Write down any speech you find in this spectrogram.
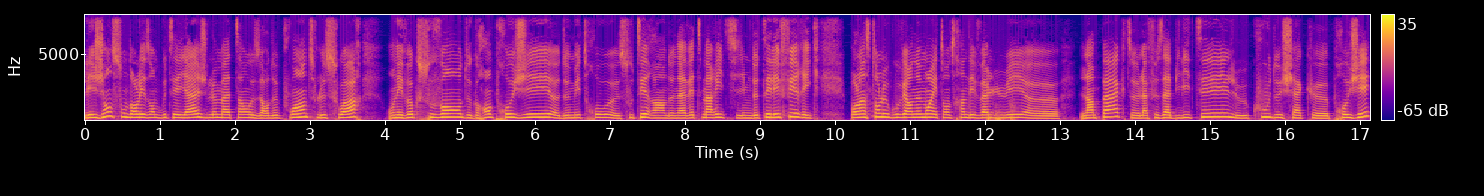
Les gens sont dans les embouteillages le matin aux heures de pointe, le soir. On évoque souvent de grands projets euh, de métro euh, souterrain, de navettes maritimes, de téléphériques. Pour l'instant, le gouvernement est en train d'évaluer euh, l'impact, la faisabilité, le coût de chaque projet.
